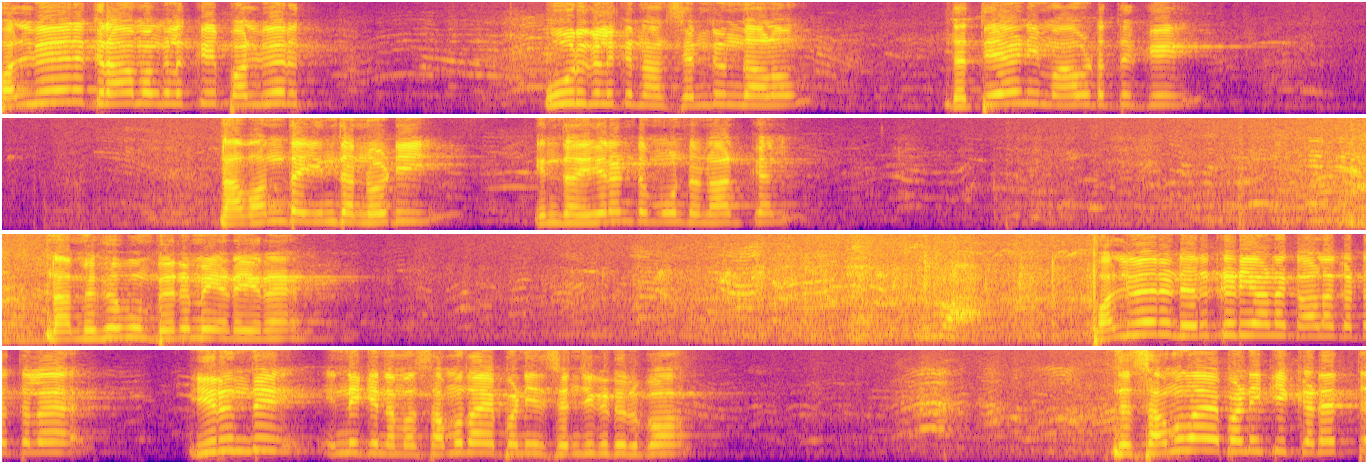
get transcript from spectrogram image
பல்வேறு கிராமங்களுக்கு பல்வேறு ஊர்களுக்கு நான் சென்றிருந்தாலும் இந்த தேனி மாவட்டத்துக்கு நான் வந்த இந்த நொடி இந்த இரண்டு மூன்று நாட்கள் நான் மிகவும் பெருமை அடைகிறேன் பல்வேறு நெருக்கடியான காலகட்டத்தில் இருந்து இன்னைக்கு நம்ம சமுதாய பணியை செஞ்சுக்கிட்டு இருக்கோம். இந்த சமுதாய பணிக்கு கிடைத்த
